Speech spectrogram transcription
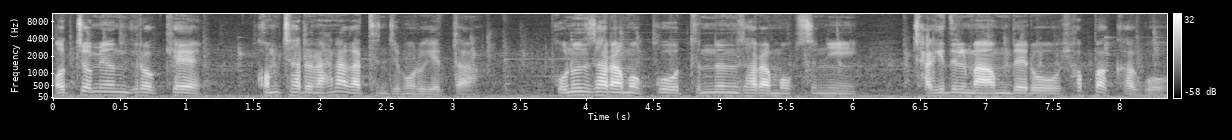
어쩌면 그렇게 검찰은 하나 같은지 모르겠다. 보는 사람 없고 듣는 사람 없으니 자기들 마음대로 협박하고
